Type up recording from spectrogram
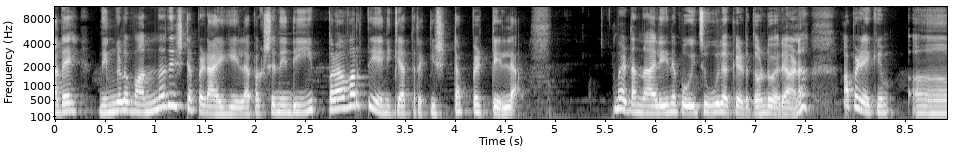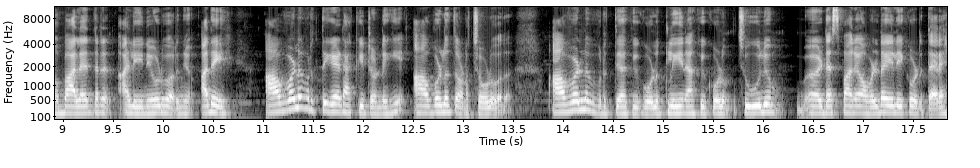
അതെ നിങ്ങൾ വന്നത് ഇഷ്ടപ്പെടായികയില്ല പക്ഷെ നിന്റെ ഈ പ്രവൃത്തി എനിക്ക് അത്രയ്ക്ക് ഇഷ്ടപ്പെട്ടില്ല. പെട്ടെന്ന് അലീന പോയി ചൂലൊക്കെ എടുത്തുകൊണ്ട് വരികയാണ് അപ്പോഴേക്കും ബാലേന്ദ്രൻ അലീനയോട് പറഞ്ഞു അതെ അവൾ വൃത്തികേടാക്കിയിട്ടുണ്ടെങ്കിൽ അവൾ തുടച്ചോളും അത്. അവൾ വൃത്തിയാക്കിക്കോളും ക്ലീൻ ആക്കിക്കോളും ചൂലും ഡസ്പാനും അവളുടെ കയ്യിലേക്ക് കൊടുത്തേരെ.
